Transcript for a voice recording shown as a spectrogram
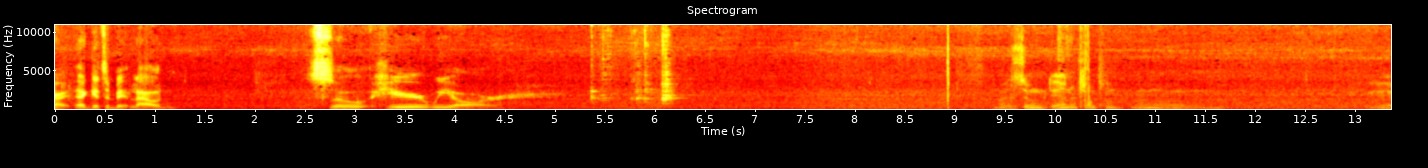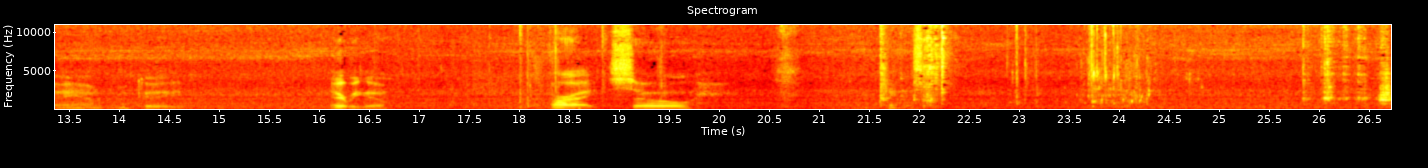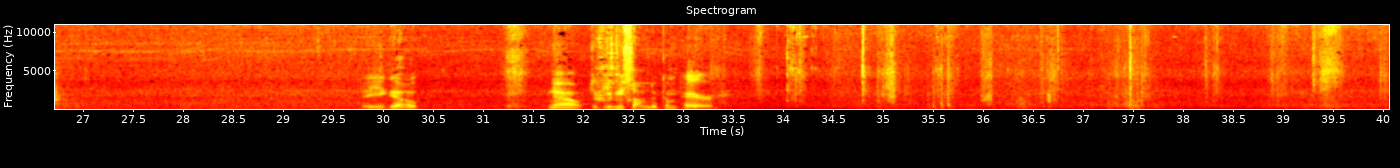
All right, that gets a bit loud. So here we are. Am I zoomed in or something? Mm. Yeah, I am. Okay. There we go. All right, so clean this up. There you go. Now, to give you something to compare,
